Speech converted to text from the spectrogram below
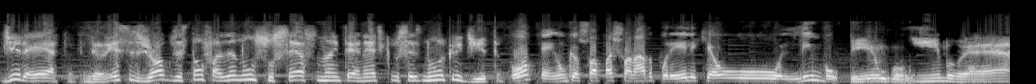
direto, entendeu? Esses jogos estão fazendo um sucesso na internet que vocês não acreditam. Pô, tem um que eu sou apaixonado por ele, que é o Limbo. Limbo. Limbo, é.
